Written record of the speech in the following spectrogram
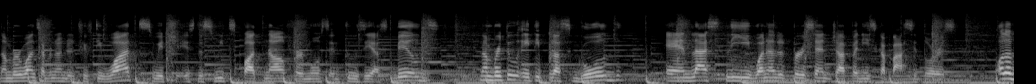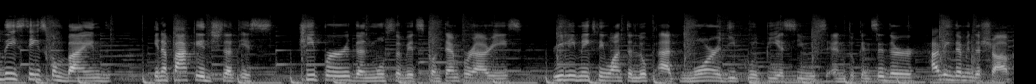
Number one, 750 watts, which is the sweet spot now for most enthusiast builds. Number two, 80 plus gold. And lastly, 100% Japanese capacitors. All of these things combined in a package that is cheaper than most of its contemporaries really makes me want to look at more Deepcool PSUs and to consider having them in the shop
